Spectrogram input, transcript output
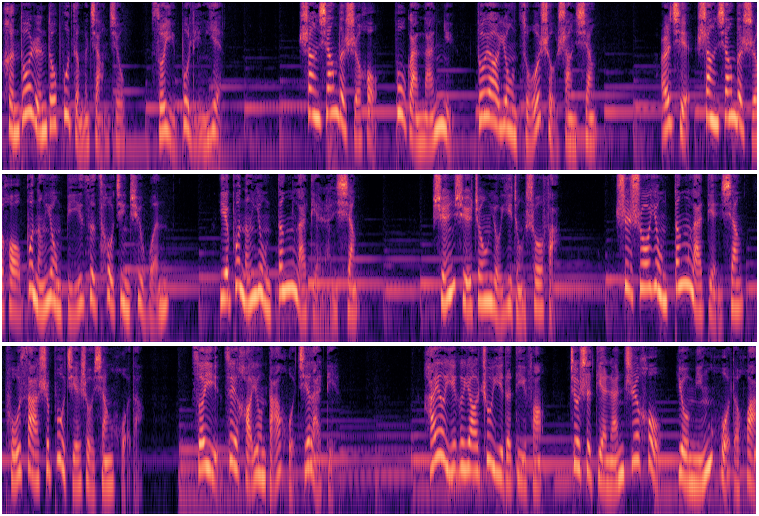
很多人都不怎么讲究，所以不灵验。上香的时候，不管男女，都要用左手上香。而且上香的时候不能用鼻子凑近去闻，也不能用灯来点燃香。玄学中有一种说法，是说用灯来点香，菩萨是不接受香火的，所以最好用打火机来点。还有一个要注意的地方，就是点燃之后有明火的话，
